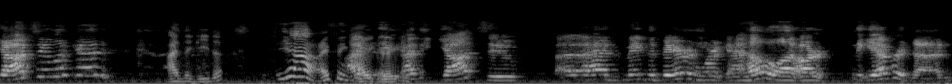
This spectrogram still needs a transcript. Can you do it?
Yatsu look good. I think he does. Yeah, I think. I he agree. think I think Yatsu uh, had made the Baron work a hell of a lot harder than he ever done,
